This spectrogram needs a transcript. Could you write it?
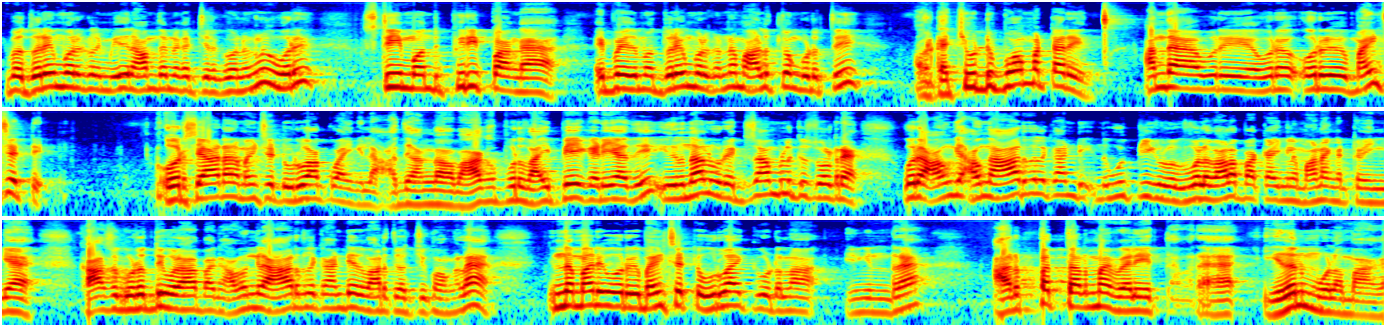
இப்போ துறைமுருகன் மீது நாம் தமிழ் கட்சி இருக்கவங்களும் ஒரு ஸ்ட்ரீம் வந்து பிரிப்பாங்க. இப்போ இது மாதிரி துறைமுருகன் நம்ம அழுத்தம் கொடுத்து அவர் கட்சி விட்டு போக மாட்டார். அந்த ஒரு ஒரு ஒரு மைண்ட் செட்டு ஒரு சேடான மைண்ட் செட் உருவாக்குவாங்களா அது அங்கே ஆக போகிற வாய்ப்பே கிடையாது. இருந்தாலும் ஒரு எக்ஸாம்பிளுக்கு சொல்கிறேன் ஒரு அவங்க அவங்க ஆறுதலுக்காண்டி இந்த ஊப்பிகள் இவ்வளோ வேலை பார்க்காங்களே மனம் கட்டுவீங்க. காசு கொடுத்து இவ்வளோ வேலை பார்க்க அவங்கள ஆறுதலுக்காண்டி அது வார்த்தை வச்சுக்கோங்களேன். இந்த மாதிரி ஒரு மைண்ட் செட்டை உருவாக்கி விடலாம் என்கின்ற அற்பத்தனமாக வேலையை தவிர இதன் மூலமாக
